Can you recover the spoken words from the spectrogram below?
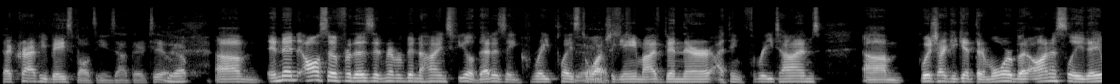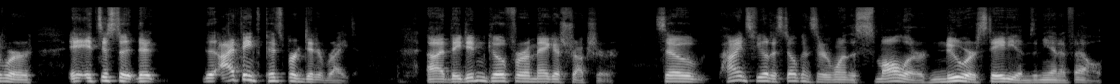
that crappy baseball team's out there too. Yep. Um, and then also for those that have never been to Heinz Field, that is a great place yes. to watch a game. I've been there, I think, three times Um, wish I could get there more, but honestly, they were. It, it's just a. I think Pittsburgh did it right. Uh, they didn't go for a mega structure. So Heinz Field is still considered one of the smaller, newer stadiums in the NFL.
